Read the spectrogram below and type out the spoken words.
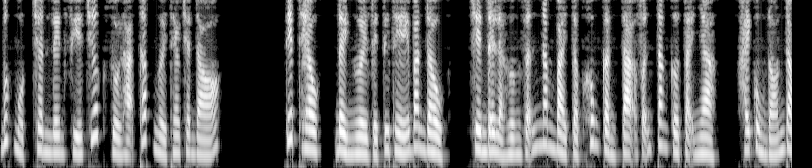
bước một chân lên phía trước rồi hạ thấp người theo chân đó. Tiếp theo, đẩy người về tư thế ban đầu, trên đây là hướng dẫn 5 bài tập không cần tạ vẫn tăng cơ tại nhà, hãy cùng đón đọc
